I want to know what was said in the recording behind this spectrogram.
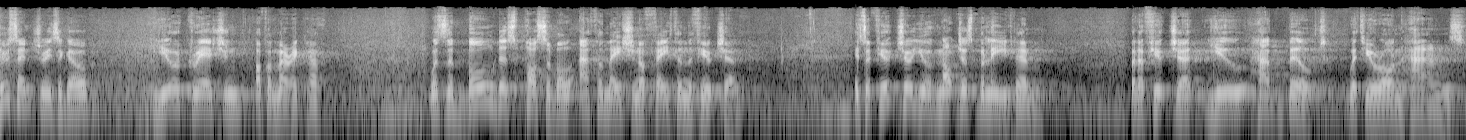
Two centuries ago, your creation of America was the boldest possible affirmation of faith in the future. It's a future you have not just believed in, but a future you have built with your own hands.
